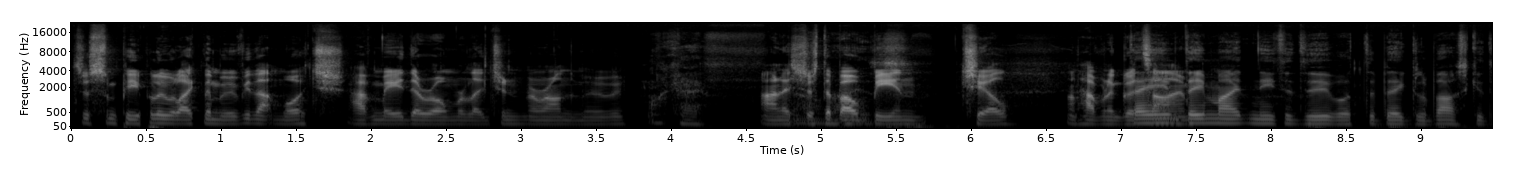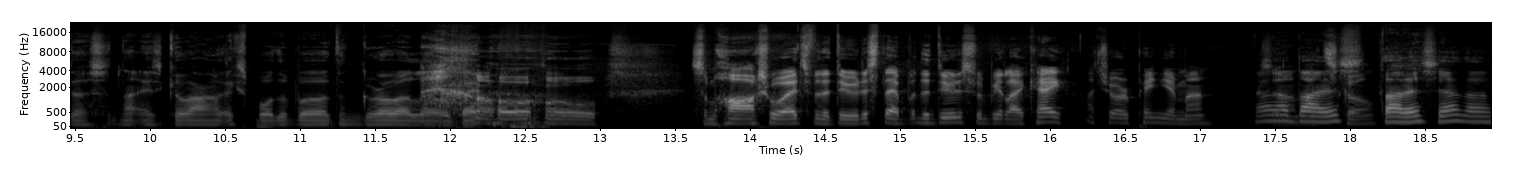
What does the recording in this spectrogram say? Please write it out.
Just some people who like the movie that much have made their own religion around the movie, okay, and it's just Oh, about nice. being chill and having a good they time. they might need to do what the Big Lebowski does, and that is go out, explore the world, and grow a little bit. oh, some harsh words for the Dudist there, but the Dudist would be like, "Hey, that's your opinion, man." Yeah, So that is cool. that is yeah.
